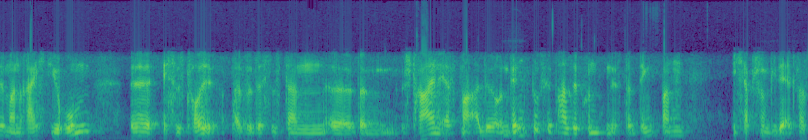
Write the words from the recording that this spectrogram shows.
äh, man reicht die rum. Äh, es ist toll. Also das ist dann, äh, dann strahlen erstmal alle und wenn es nur für ein paar Sekunden ist, dann denkt man, ich habe schon wieder etwas.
